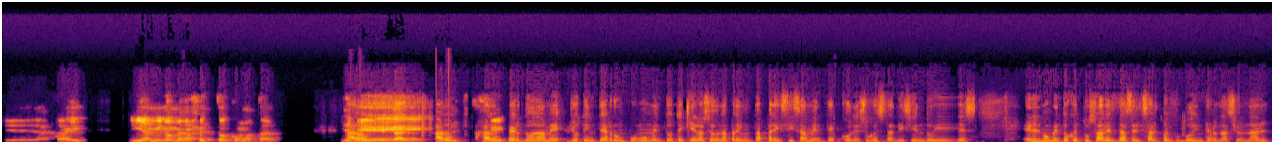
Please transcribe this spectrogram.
y, acá, y, y a mí no me afectó como tal. Harold, Eh, Harold, Harold, sí. perdóname, yo te interrumpo un momento, te quiero hacer una pregunta precisamente con eso que estás diciendo y es, en el momento que tú sales, das el salto al fútbol internacional,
